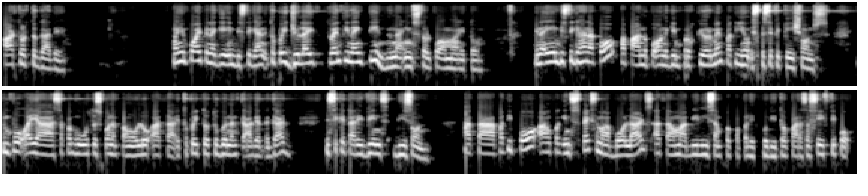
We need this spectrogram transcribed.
Arthur Tugade. Ngayon po ay pinag-iimbestigahan. Ito po ay July 2019 nung na-install po ang mga ito. Pinaiimbestigahan na po paano po ang naging procurement pati yung specifications. Yun po ay ah, sa pag-uutos po ng Pangulo at ah, ito po itutugunan kaagad-agad ni Secretary Vince Dizon. At ah, pati po ang pag-inspect sa mga bollards at ang mabilisang pagpapalit po dito para sa safety po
